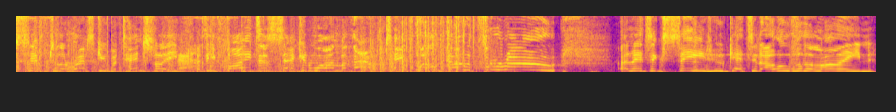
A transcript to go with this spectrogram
Simp to the rescue, potentially, as he finds a second one, but that tick will go through. And it's Exceed who gets it over the line.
